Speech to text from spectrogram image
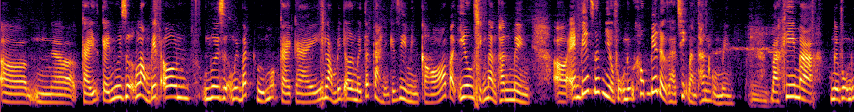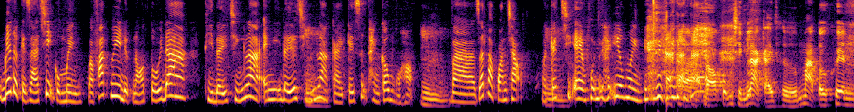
uh, cái cái nuôi dưỡng lòng biết ơn nuôi dưỡng với bất cứ một cái cái lòng biết ơn với tất cả những cái gì mình có và yêu chính bản thân mình uh, em biết rất nhiều phụ nữ không biết được giá trị bản thân của mình ừ. và khi mà người phụ nữ biết được cái giá trị của mình và phát huy được nó tối đa thì đấy chính là em nghĩ đấy chính ừ. là cái cái sự thành công của họ ừ. và rất là quan trọng và ừ. các chị em phụ nữ hãy yêu mình à, đó cũng chính là cái thứ mà tôi khuyên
